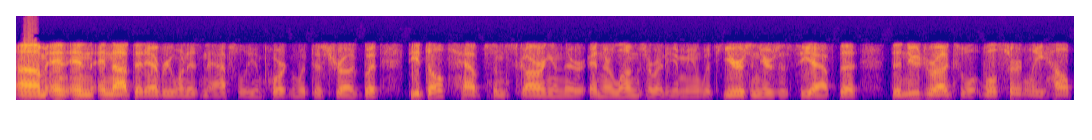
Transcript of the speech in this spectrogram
um and and and not that everyone isn't absolutely important with this drug but the adults have some scarring in their in their lungs already. I mean with years and years of cf the the new drugs will will certainly help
